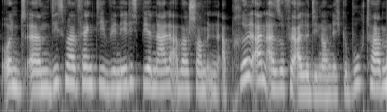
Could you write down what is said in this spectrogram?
und ähm, diesmal fängt die Venedig Biennale aber schon im April an. Also für alle, die noch nicht gebucht haben,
